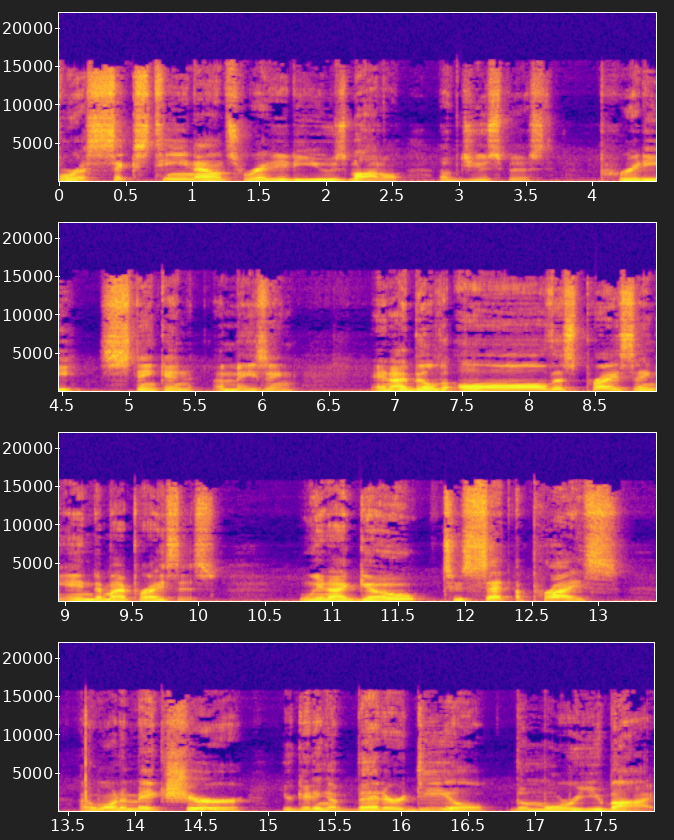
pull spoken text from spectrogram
for a 16 ounce ready to use bottle of Juice Boost. Pretty stinking amazing. And I build all this pricing into my prices. When I go to set a price, I want to make sure you're getting a better deal the more you buy.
